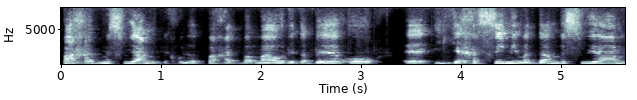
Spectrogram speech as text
פחד מסוים, יכול להיות פחד במה או לדבר, או אה, יחסים עם אדם מסוים,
